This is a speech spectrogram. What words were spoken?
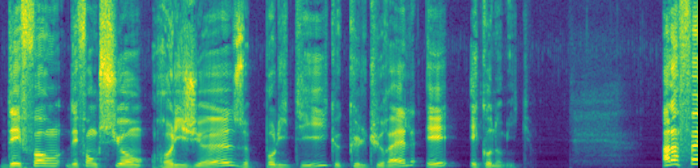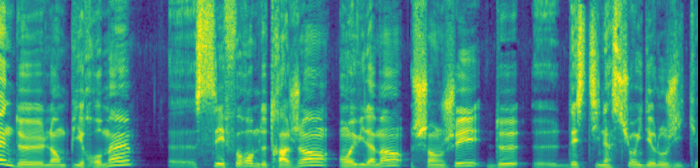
des, fonctions religieuses, politiques, culturelles et économiques. À la fin de l'Empire romain, euh, ces forums de Trajan ont évidemment changé de euh, destination idéologique.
